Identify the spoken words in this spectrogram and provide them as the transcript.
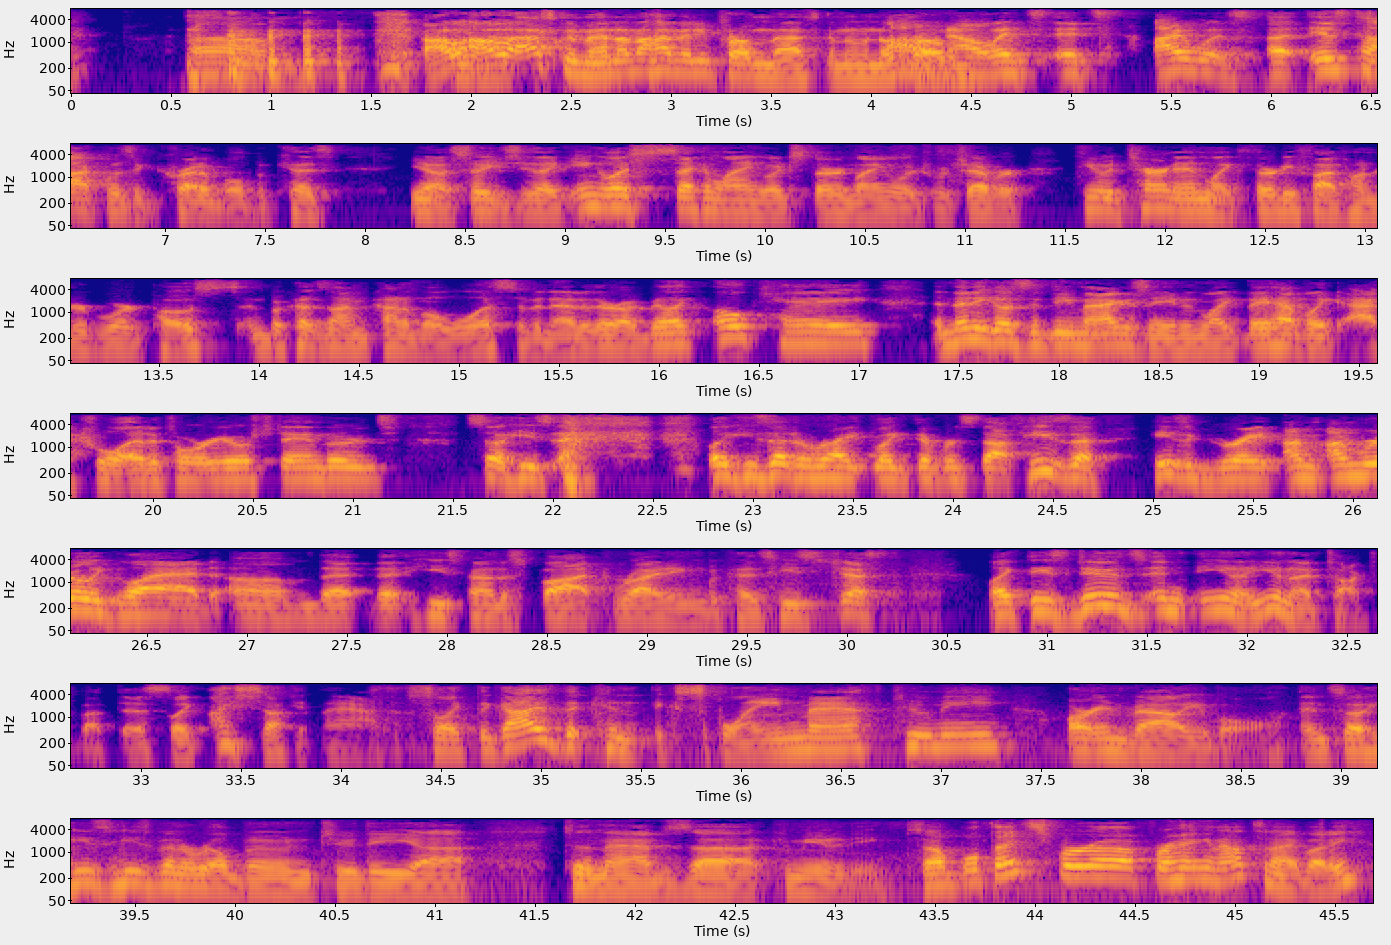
Um, I'll, I'll, ask him, man. I don't have any problem asking him. No oh, problem. No, it's it's. I was uh, Iztok was incredible because you know, so he's like English second language, third language, whichever. He would turn in like 3,500 word posts, and because I'm kind of a wuss of an editor, I'd be like, okay. And then he goes to D Magazine, and like they have like actual editorial standards. So he's like he's had to write like different stuff. He's a he's a great. I'm I'm really glad um, that that he's found a spot writing because he's just like these dudes, and you know, you and I've talked about this. Like, I suck at math, so like the guys that can explain math to me are invaluable, and so he's he's been a real boon to the uh, to the Mavs uh, community. So, well, thanks for uh, for hanging out tonight, buddy.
